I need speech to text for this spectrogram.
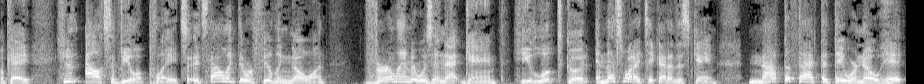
Okay? Here's Alex Avila played. So it's not like they were fielding no one. Verlander was in that game. He looked good, and that's what I take out of this game. Not the fact that they were no hit,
